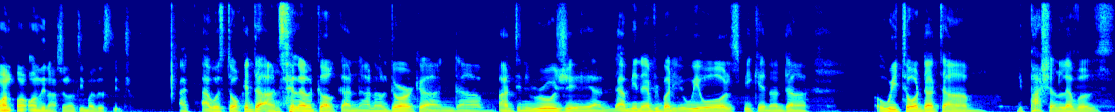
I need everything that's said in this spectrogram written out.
on, on, on the national team at this stage? I, I was talking to Ansil Elcock and Arnold Dwarika and um, Anthony Rougier and I mean everybody. We were all speaking and uh, we thought that um, the passion levels.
